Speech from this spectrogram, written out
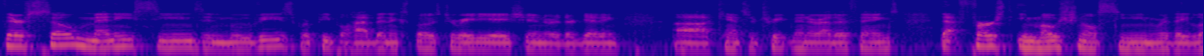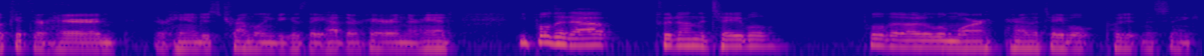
there's so many scenes in movies where people have been exposed to radiation or they're getting uh, cancer treatment or other things that first emotional scene where they look at their hair and their hand is trembling because they have their hair in their hand he pulled it out put it on the table pulled it out a little more hair on the table, put it in the sink.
